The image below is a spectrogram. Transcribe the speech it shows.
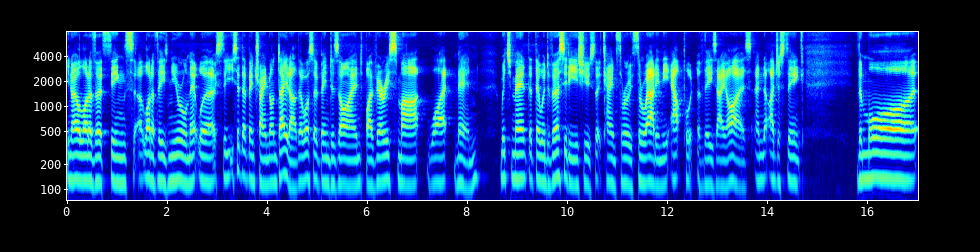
You know, a lot of the things, a lot of these neural networks, you said they've been trained on data. They've also been designed by very smart white men, which meant that there were diversity issues that came through throughout in the output of these AIs. And I just think the more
